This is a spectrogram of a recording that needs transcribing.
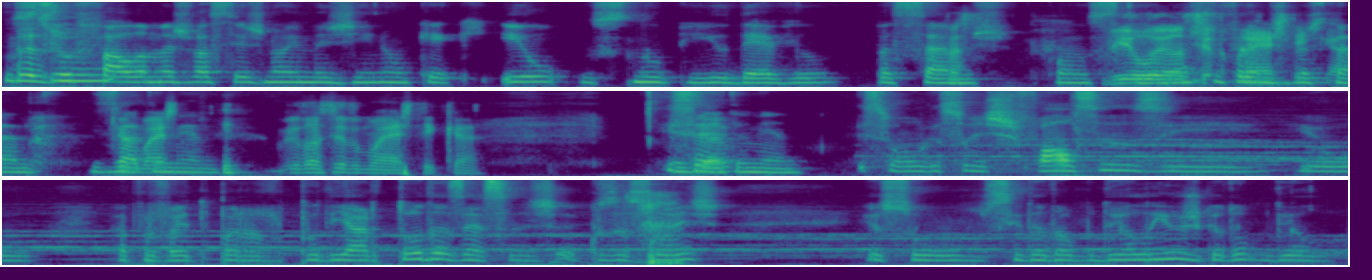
Mas o fala, mas vocês não imaginam o que é que eu, o Snoopy e o Devil passamos mas, com o Snoopy. Nós sofremos bastante. Exatamente. Violência doméstica. Isso é- Exatamente. É, são alegações falsas e eu aproveito para repudiar todas essas acusações. Eu sou um cidadão modelo e um jogador modelo.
